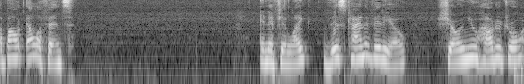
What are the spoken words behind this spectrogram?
about elephants. And if you like this kind of video showing you how to draw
